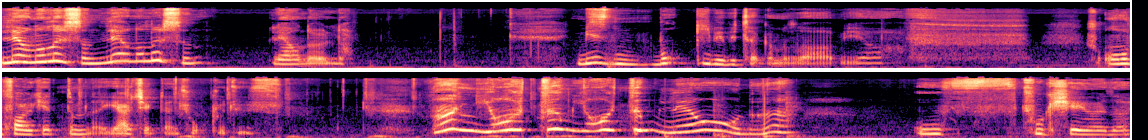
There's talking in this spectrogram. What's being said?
Leon alırsın, Leon alırsın. Leon öldü. Biz bok gibi bir takımız abi ya. Şu onu fark ettim de gerçekten çok kötüyüz. Lan yardım yardım Leon. Ha? Of çok işe yaradı.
